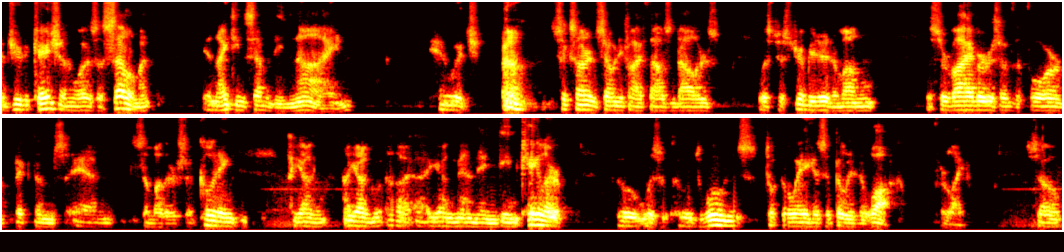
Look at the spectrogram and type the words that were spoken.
adjudication was a settlement in 1979 in which $675,000 was distributed among the survivors of the four victims and some others, including a young, a young, uh, a young man named Dean Kahler, who was whose wounds took away his ability to walk for life. So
